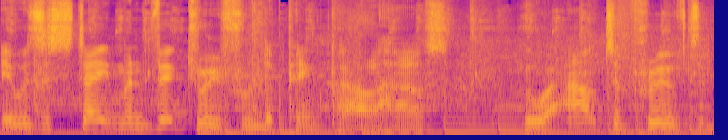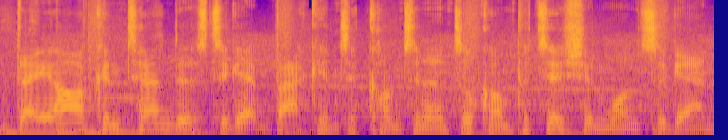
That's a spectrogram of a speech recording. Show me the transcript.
It was a statement victory from the Pink Powerhouse, who are out to prove that they are contenders to get back into continental competition once again.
